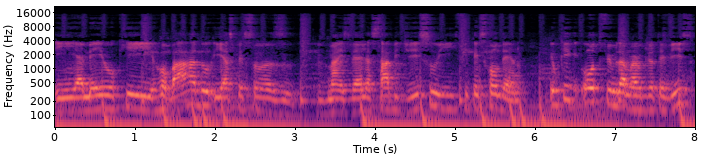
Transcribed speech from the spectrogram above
e é meio que roubado e as pessoas mais velhas sabem disso e fica escondendo. E o que outro filme da Marvel que eu já teve visto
